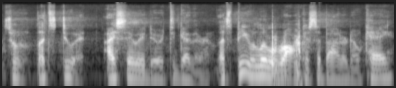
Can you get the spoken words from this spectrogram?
So let's do it. I say we do it together. Let's be a little raucous about it, okay?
